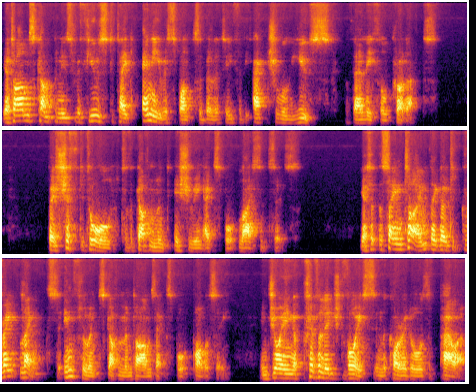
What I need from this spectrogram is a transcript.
Yet arms companies refuse to take any responsibility for the actual use of their lethal products. They shift it all to the government issuing export licenses. Yet at the same time, they go to great lengths to influence government arms export policy, enjoying a privileged voice in the corridors of power.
